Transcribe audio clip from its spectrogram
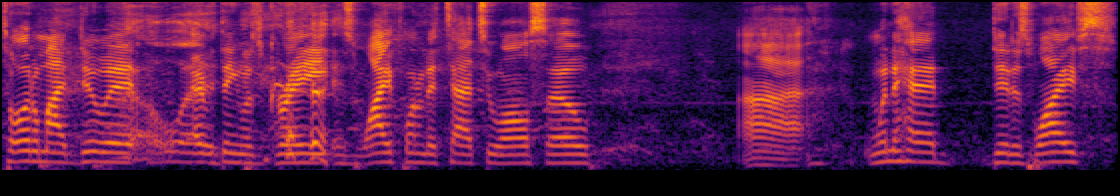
Told him I'd do it. Everything was great. His wife wanted a tattoo also. Uh, went ahead, did his wife's,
